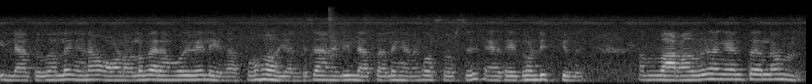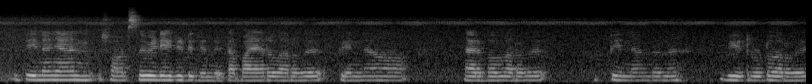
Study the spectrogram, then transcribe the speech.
ഇല്ലാത്തതല്ല ഇങ്ങനെ ഓണമെല്ലാം വരാൻ പോയി വിലയാണ് അപ്പോൾ എന്റെ ചാനലിൽ ഇല്ലാത്തതല്ല ഇങ്ങനെ കുറച്ച് കുറച്ച് ആഡ് ചെയ്തുകൊണ്ടിരിക്കുന്നത് അപ്പോൾ വറവ് അങ്ങനത്തെ എല്ലാം പിന്നെ ഞാൻ ഷോർട്സ് വീഡിയോ ഇട്ടിട്ടുണ്ട് കേട്ടോ പയർ വറവ് പിന്നെ നരമ്പം വറവ് പിന്നെ എന്താണ് ബീട്രൂട്ട് വറവ്.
